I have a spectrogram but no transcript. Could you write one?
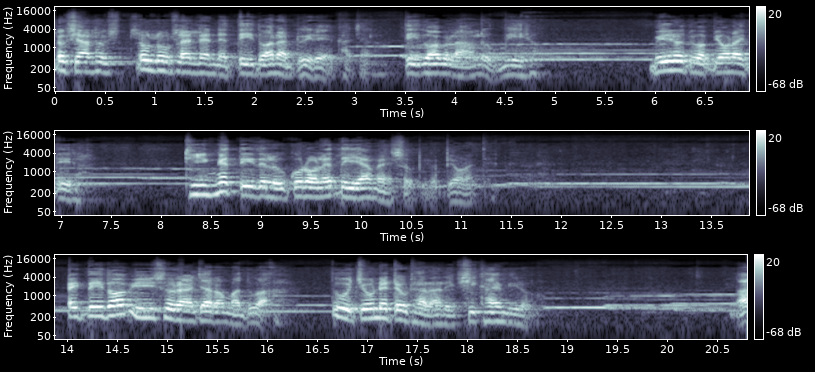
လှုပ်ရှားလှုပ်လှုပ်လှုပ်လှက်လက်နဲ့တည်သွားတာတွေ့တဲ့အခါကျတော့တည်သွားပလားလို့မေးတော့မေးတော့သူကပြောလိုက်သေးတာဒီငှက်သေးတယ်လို့ကိုတော်လည်းသေရမယ်ဆိုပြီးတော့ပြောလိုက်တယ် အဲ့သေသွားပြီဆိုတာကြတော့မှ तू ကသူ့ကိုကျိုးနဲ့တုတ်ထားတာတွေဖြီခိုင်းပြီးတော့ငါ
